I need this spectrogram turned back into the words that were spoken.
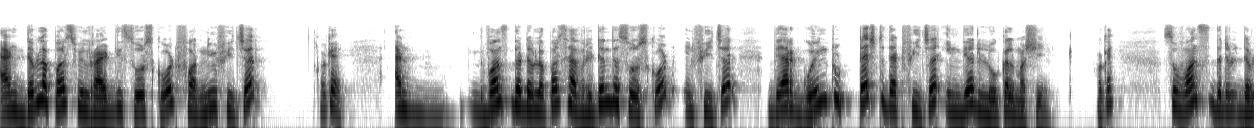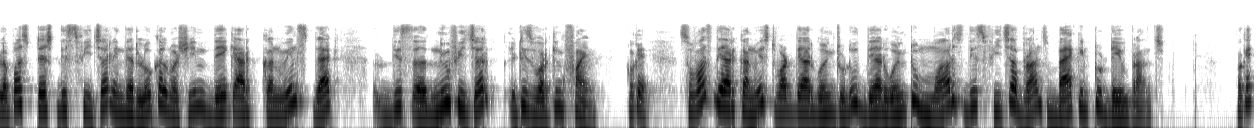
and developers will write the source code for new feature okay? And once the developers have written the source code in feature they are going to test that feature in their local machine okay? So once the de developers test this feature in their local machine they are convinced that this uh, new feature it is working fine okay? So once they are convinced what they are going to do they are going to merge this feature branch back into dev branch okay?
